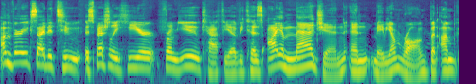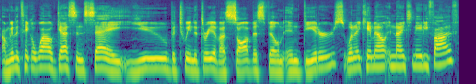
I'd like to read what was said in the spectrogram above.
I'm very excited to especially hear from you, Kathia, because I imagine, and maybe I'm wrong, but I'm I'm gonna take a wild guess and say you between the three of us saw this film in theaters when it came out in 1985.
